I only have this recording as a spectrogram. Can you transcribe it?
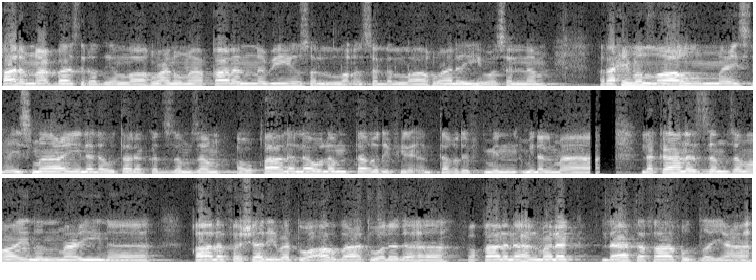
قال ابن عباس رضي الله عنهما قال النبي صلى الله عليه وسلم رحم الله أم إسماعيل لو تركت زمزم أو قال لو لم تغرف, تغرف من, من الماء لكان الزمزم عينا معينا. قال فشربت وأرضعت ولدها فقال لها الملك لا تخاف الضيعة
